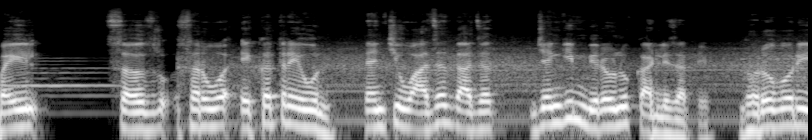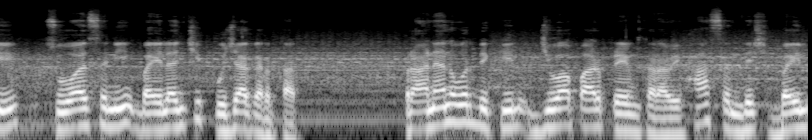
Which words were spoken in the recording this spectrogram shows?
बैल सर्व एकत्र येऊन त्यांची वाजत गाजत जंगी मिरवणूक काढली जाते. घरोघरी सुवासनी बैलांची पूजा करतात. प्राण्यांवर देखील जीवापार प्रेम करावे हा संदेश बैल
